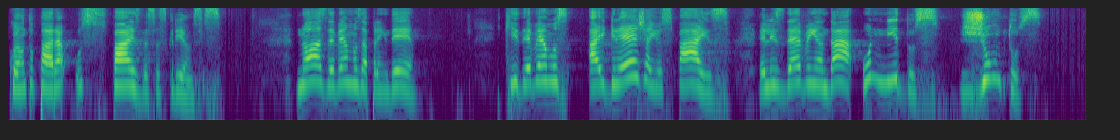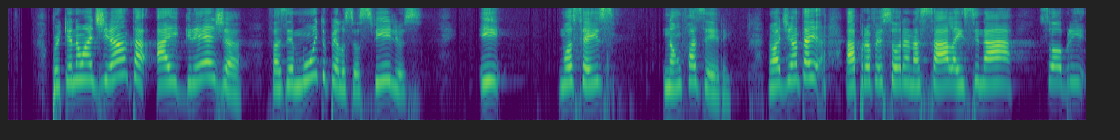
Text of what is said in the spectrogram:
quanto para os pais dessas crianças. Nós devemos aprender que devemos a igreja e os pais, eles devem andar unidos, juntos. Porque não adianta a igreja fazer muito pelos seus filhos e vocês não fazerem. Não adianta a professora na sala ensinar sobre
